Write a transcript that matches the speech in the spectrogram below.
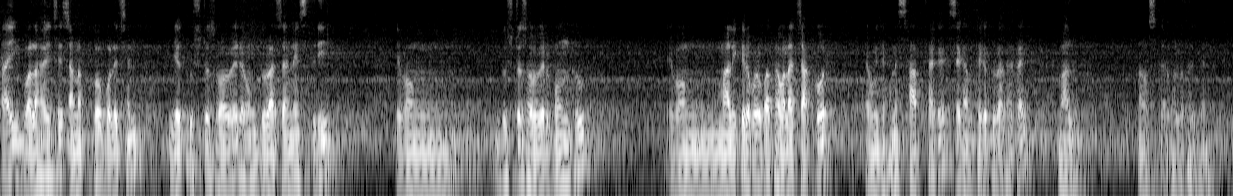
তাই বলা হয়েছে, চাণক্য বলেছেন যে দুষ্ট স্বভাবের এবং দুরাচারণের স্ত্রী এবং দুষ্ট স্বভাবের বন্ধু এবং মালিকের ওপর কথা বলা চাকর এবং যেখানে সাপ থাকে, সেখান থেকে দূরে থাকাই ভালো। নমস্কার, ভালো থাকবেন।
